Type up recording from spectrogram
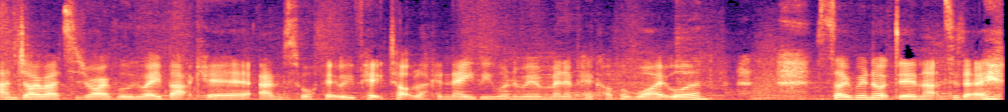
and Joe had to drive all the way back here and swap it. We picked up like a navy one and we were meant to pick up a white one. So we're not doing that today.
